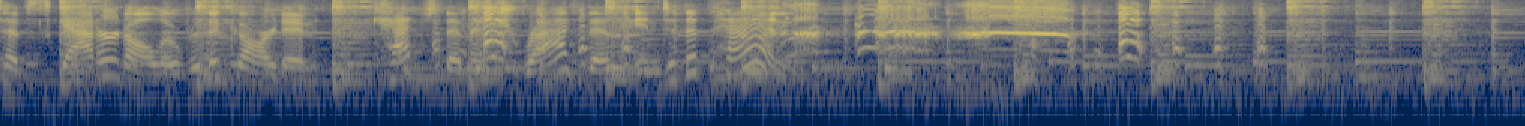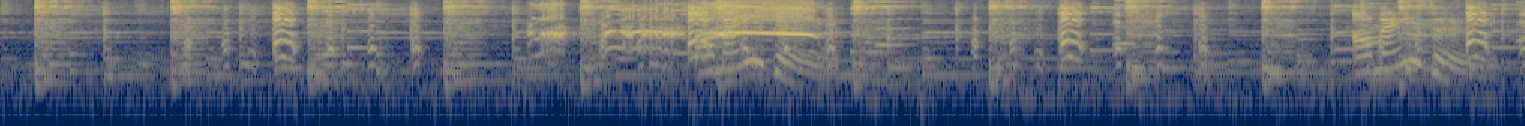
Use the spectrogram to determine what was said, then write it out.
have scattered all over the garden. Catch them and drag them into the pen. Amazing! Amazing!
